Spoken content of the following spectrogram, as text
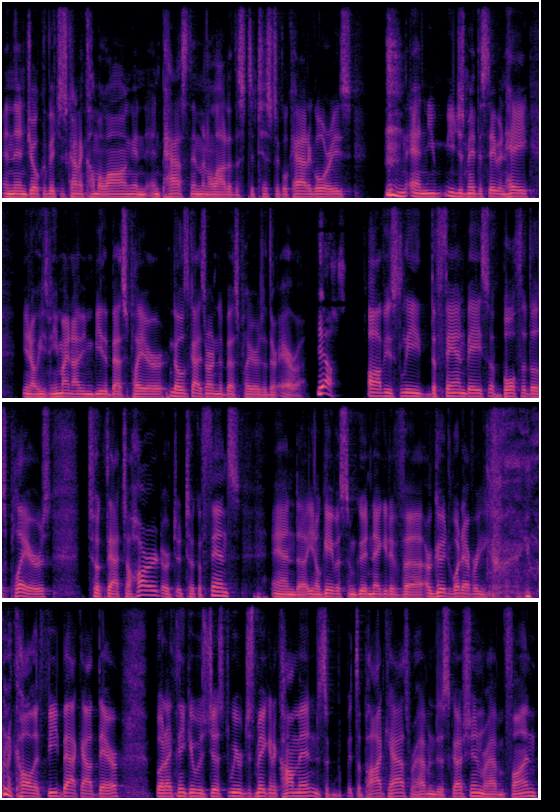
And then Djokovic has kind of come along and, and passed them in a lot of the statistical categories. and you you just made the statement, hey, you know, he's, he might not even be the best player. Those guys aren't the best players of their era. Yeah. Obviously, the fan base of both of those players took that to heart or t- took offense and, uh, you know, gave us some good negative uh, or good, whatever you, you want to call it, feedback out there. But I think it was just, we were just making a comment. It's a, it's a podcast. We're having a discussion. We're having fun.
